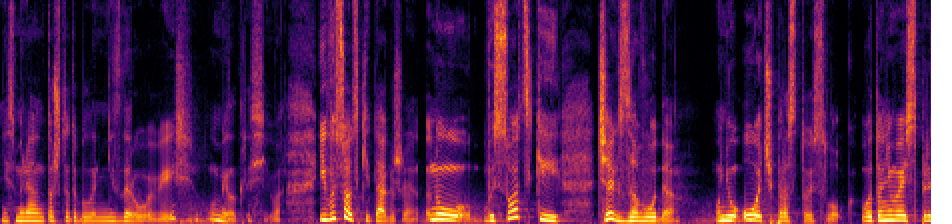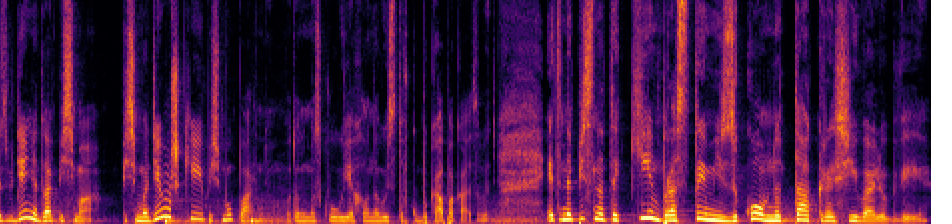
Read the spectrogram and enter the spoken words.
Несмотря на то, что это была нездоровая вещь, умел красиво. И Высоцкий также. Ну, Высоцкий человек с завода. У него очень простой слог. Вот у него есть произведение «Два письма». Письмо девушке и письмо парню. Вот он в Москву уехал на выставку быка показывать. Это написано таким простым языком, но так красиво о любви.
